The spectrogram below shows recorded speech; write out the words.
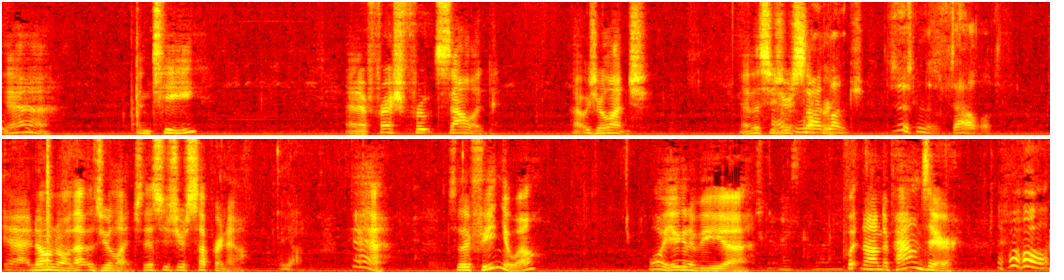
Yeah. And tea. And a fresh fruit salad. That was your lunch. And this is That your was supper. My lunch. This isn't a salad. Yeah, no, no, that was your lunch. This is your supper now. Yeah. Yeah. So they're feeding you well. Boy, you're going to be uh, nice putting on the pounds there. well,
